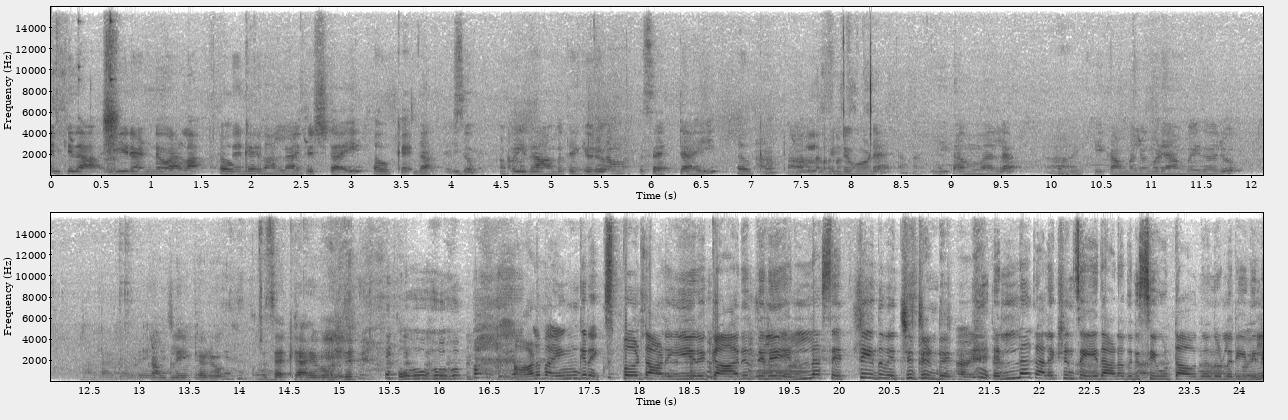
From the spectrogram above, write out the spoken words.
എനിക്കിതാ ഈ രണ്ട് വള എനിക്ക് നല്ലതായിട്ട് ഇഷ്ടമായി ഓക്കെ ഇതാ അപ്പൊ ഇതാകുമ്പത്തേക്ക് ഒരു സെറ്റായി. ഇതിന്റെ കൂടെ ഈ കമ്മൽ ഈ കമ്മലും കൂടെ ആകുമ്പോ ഇതൊരു കംപ്ലീറ്റ് ഒരു സെറ്റായ പോലെ ഓ ആൾ ഭയങ്കര എക്സ്പേർട്ട് ആണ് ഈ ഒരു കാര്യത്തിൽ. എല്ലാം സെറ്റ് ചെയ്ത് വെച്ചിട്ടുണ്ട്. എല്ലാ കളക്ഷൻസ് ഏതാണ് അതിന് സ്യൂട്ട് ആവുന്നത് എന്നുള്ള രീതിയിൽ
